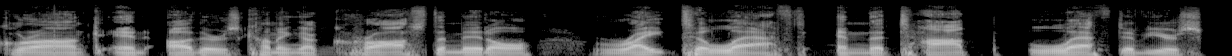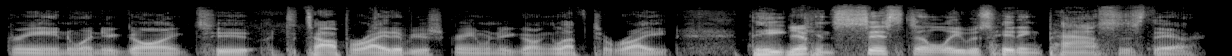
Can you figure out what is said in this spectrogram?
Gronk, and others coming across the middle, right to left, and the top left of your screen when you're going to the top right of your screen when you're going left to right. He Yep. consistently was hitting passes there.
